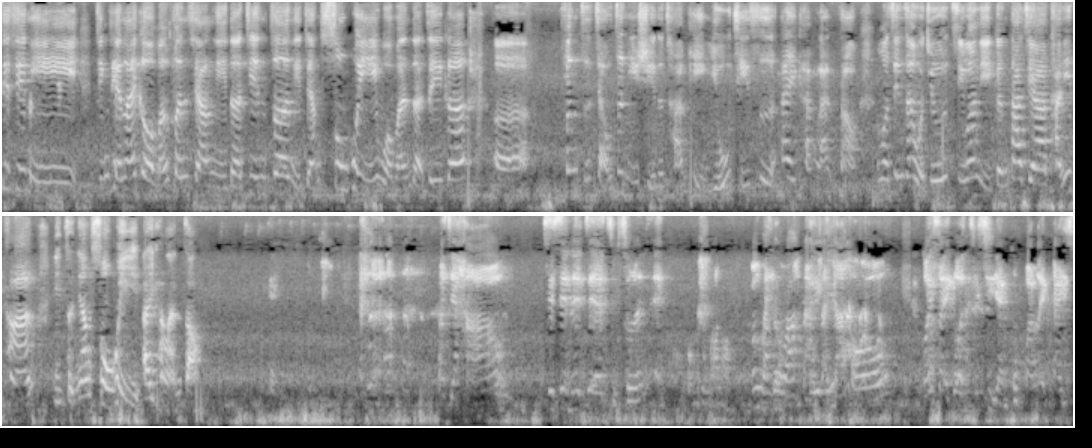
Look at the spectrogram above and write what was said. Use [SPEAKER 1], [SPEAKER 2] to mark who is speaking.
[SPEAKER 1] 谢谢你今天来跟我们分享你的见证，你怎样受惠于我们的这一个呃分子矫正医学的产品，尤其是爱康蓝藻。那么现在我就希望你跟大家谈一谈，你怎样受惠于爱康蓝藻。
[SPEAKER 2] 大家好，谢谢那些主持人哎，欢
[SPEAKER 1] 迎的王，
[SPEAKER 2] 大家好，我是一个主持人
